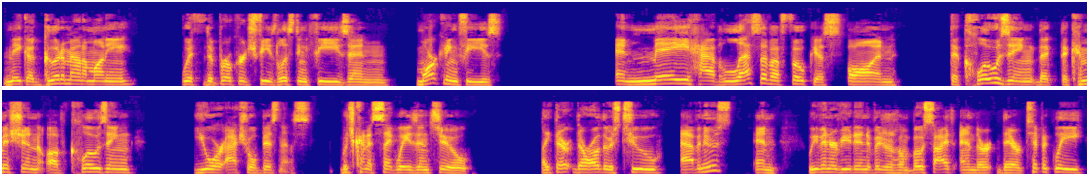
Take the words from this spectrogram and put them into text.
make a good amount of money with the brokerage fees, listing fees, and marketing fees, and may have less of a focus on the closing, the, the commission of closing your actual business, which kind of segues into like there, there are those two avenues. And we've interviewed individuals on both sides, and they're, they're typically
